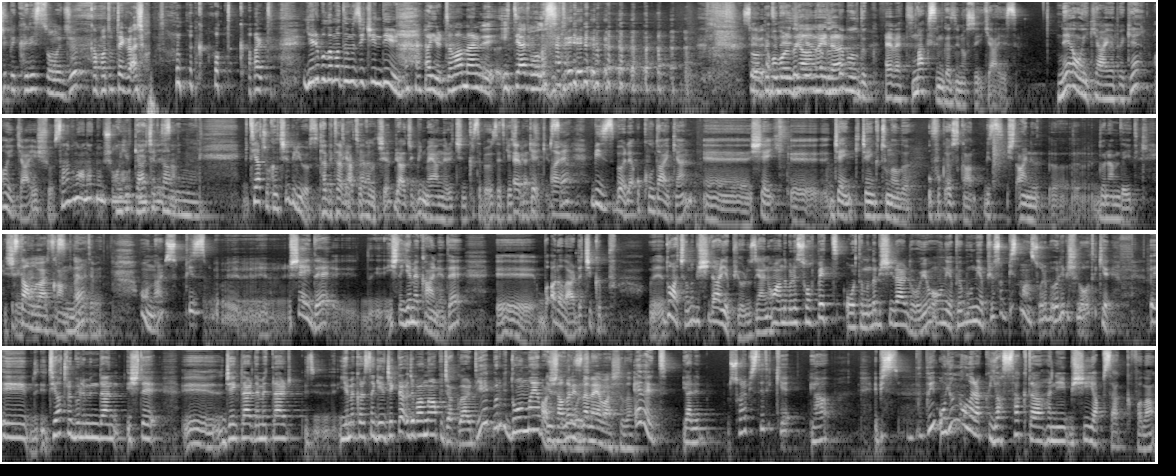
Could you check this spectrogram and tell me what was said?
küçük bir kriz sonucu kapatıp tekrar açmak zorunda kaldık artık. Yeri bulamadığımız için değil. Hayır tamamen e, ihtiyaç molası. Sohbetin Evet, ama bu arada heyecanıyla- bulduk. Evet. Maxim gazinosu hikayesi. Ne o hikaye peki? O hikaye şu. Sana bunu anlatmamış olmam. Hayır, gerçekten enteresan. bilmiyorum. Tiyatro kılıçığı biliyorsun. Tabii, tabii, Tiyatro evet. kılıçığı birazcık bilmeyenler için kısa bir özet geçmek Evet, gerekirse. aynen. Biz böyle okuldayken e, şey e, Cenk, Cenk Tunalı, Ufuk Özkan biz işte aynı e, dönemdeydik. Şeyler, İstanbul Üniversitesi'nde. Evet evet. Onlar biz e, şeyde işte yemekhanede e, aralarda çıkıp e, doğaçlama bir şeyler yapıyoruz. Yani o anda böyle sohbet ortamında bir şeyler doğuyor. Onu yapıyor, bunu yapıyor. Sonra bir zaman sonra böyle bir şey oldu ki e, tiyatro bölümünden işte e, Cenkler, Demetler e, yemek arasına gelecekler acaba ne yapacaklar diye böyle bir donmaya başladı. İnsanlar orası. izlemeye başladı. Evet. Yani sonra biz dedik ki ya e biz bir oyun olarak yazsak da hani bir şey yapsak falan.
